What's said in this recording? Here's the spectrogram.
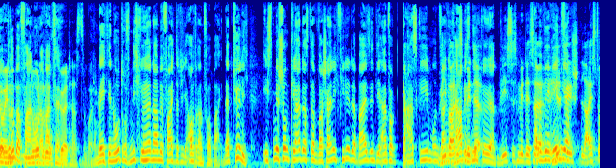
wenn ich drüber fahren oder Notruf was. gehört hast zum Beispiel. Und wenn ich den Notruf nicht gehört habe, fahre ich natürlich auch dran vorbei. Natürlich ist mir schon klar, dass da wahrscheinlich viele dabei sind, die einfach Gas geben und sagen, Wie war ich habe es nicht der, gehört. wie ist es mit dieser Aber wir reden ja-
